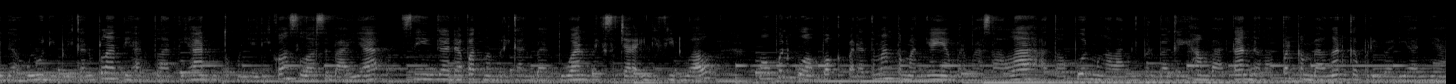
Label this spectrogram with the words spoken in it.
terlebih dahulu diberikan pelatihan-pelatihan untuk menjadi konselor sebaya sehingga dapat memberikan bantuan baik secara individual maupun kelompok kepada teman-temannya yang bermasalah ataupun mengalami berbagai hambatan dalam perkembangan kepribadiannya.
